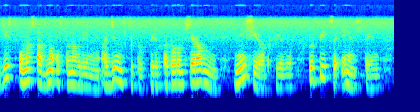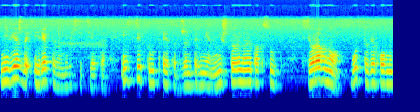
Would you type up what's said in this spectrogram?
Есть у нас одно установление, один институт, перед которым все равны. Нищий Рокфеллер, тупица Эйнштейн, невежда и ректор университета – Институт этот, джентльмен, не что иное, как суд. Все равно, будь то Верховный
